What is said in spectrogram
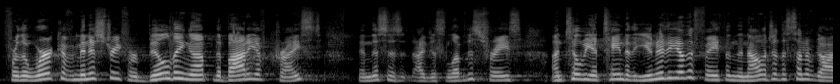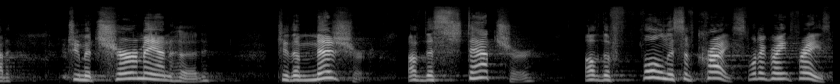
for the work of ministry, for building up the body of Christ. And this is, I just love this phrase, until we attain to the unity of the faith and the knowledge of the Son of God, to mature manhood, to the measure of the stature of the fullness of Christ. What a great phrase.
